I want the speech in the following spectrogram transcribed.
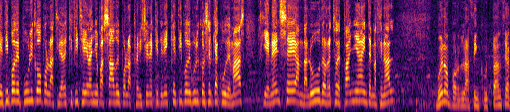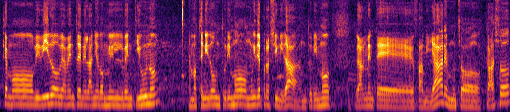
qué tipo de público, por las actividades que hicisteis el año pasado y por las previsiones que tenéis, qué tipo de público es el que acude más, jienense, andaluz, del resto de España, internacional. Bueno, por las circunstancias que hemos vivido, obviamente en el año 2021, hemos tenido un turismo muy de proximidad, un turismo realmente familiar en muchos casos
